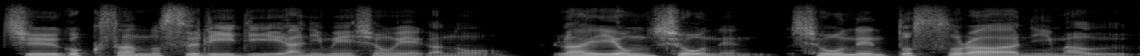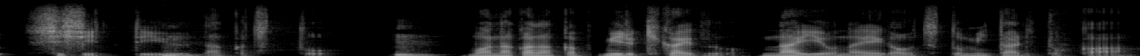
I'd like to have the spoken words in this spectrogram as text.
中国産の 3D アニメーション映画の、ライオン少年、少年と空に舞う獅子っていう、うんなんかちょっと、うん。まあなかなか見る機会のないような映画をちょっと見たりとか。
